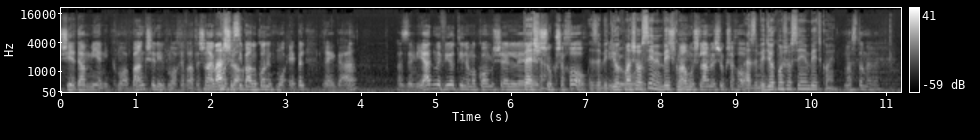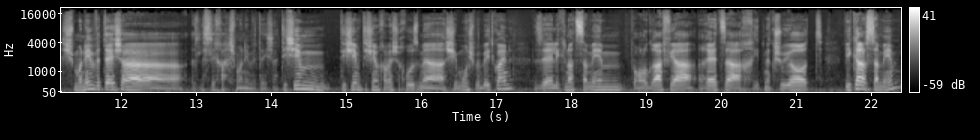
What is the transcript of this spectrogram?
שידע מי אני, כמו הבנק שלי וכמו החברת אשראי, כמו לא. שסיפרנו קודם, כמו אפל. רגע, אז זה מיד מביא אותי למקום של אה, פשע. שוק שחור. זה בדיוק כאילו, מה שעושים עם ביטקוין. נשמע מושלם לשוק שחור. אז זה בדיוק מה שעושים עם ביטקוין. מה זאת אומרת? 89, סליחה, 89, 90-95 אחוז מהשימוש בביטקוין זה לקנות סמים, פורנוגרפיה, רצח, התנגשויות, בעיקר סמים,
